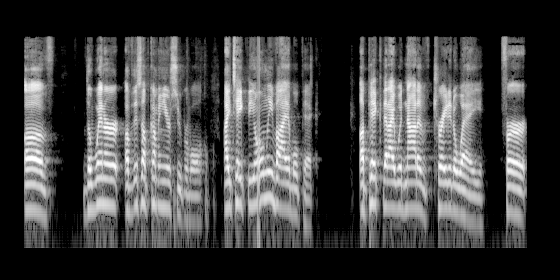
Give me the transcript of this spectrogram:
of the winner of this upcoming year's Super Bowl, I take the only viable pick, a pick that I would not have traded away for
